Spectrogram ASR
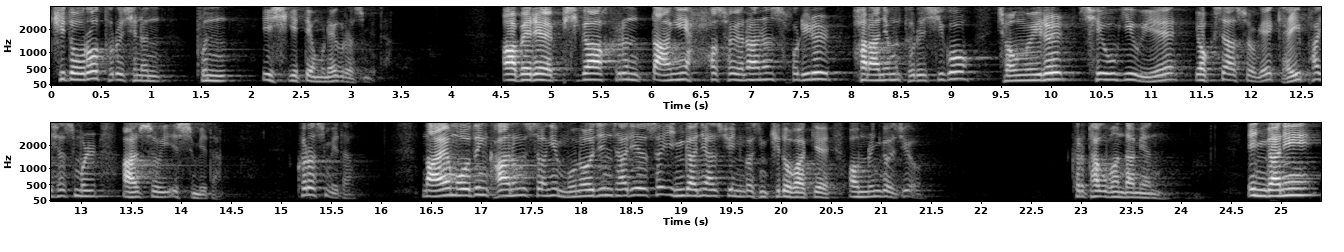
기도로 들으시는 분이시기 때문에 그렇습니다. 아벨의 피가 흐른 땅이 하소연하는 소리를 하나님은 들으시고 정의를 세우기 위해 역사 속에 개입하셨음을 알 수 있습니다. 그렇습니다. 나의 모든 가능성이 무너진 자리에서 인간이 할 수 있는 것은 기도밖에 없는 거죠. 그렇다고 본다면 인간이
